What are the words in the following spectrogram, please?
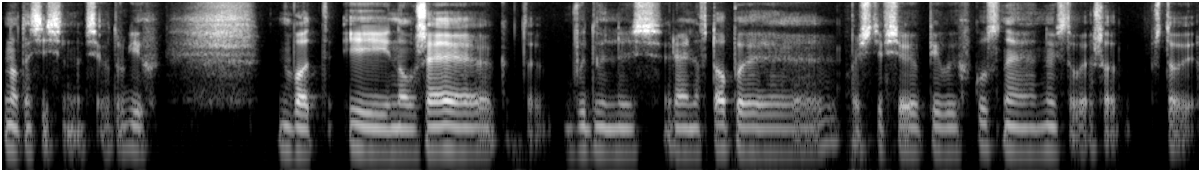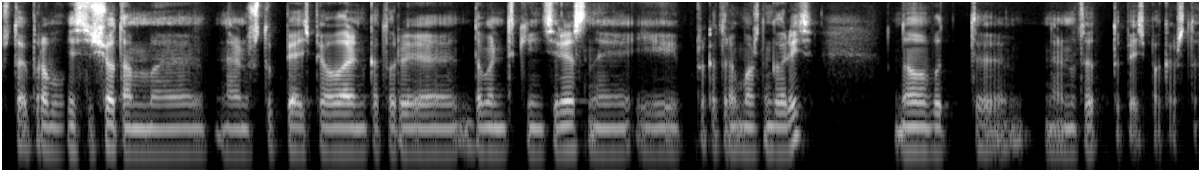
ну, относительно всех других. Вот. И, но уже как-то выдвинулись реально в топы. Почти все пиво их вкусное. Ну, из того, что, что, что я пробовал. Есть еще там, э, наверное, штук 5 пивоварен, которые довольно-таки интересные и про которые можно говорить. Но вот, э, наверное, это топ-5 пока что.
